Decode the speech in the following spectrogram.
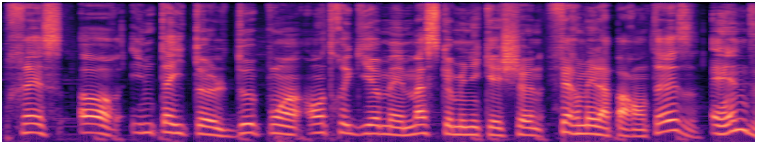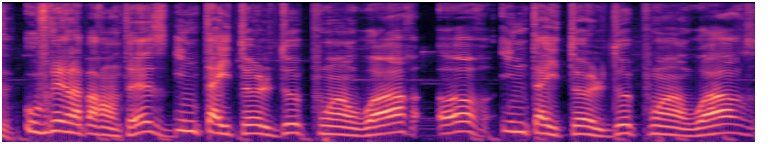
Press or entitle 2. Entre guillemets mass communication, fermer la parenthèse, end, ouvrir la parenthèse, entitle 2. War or entitle 2. Wars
